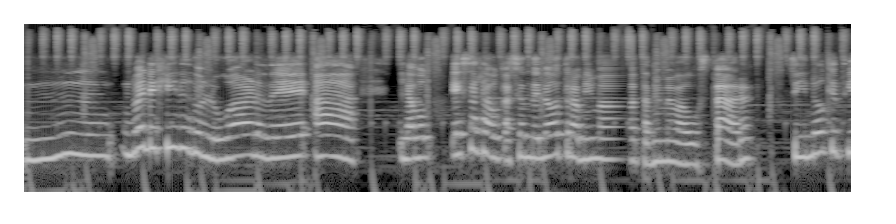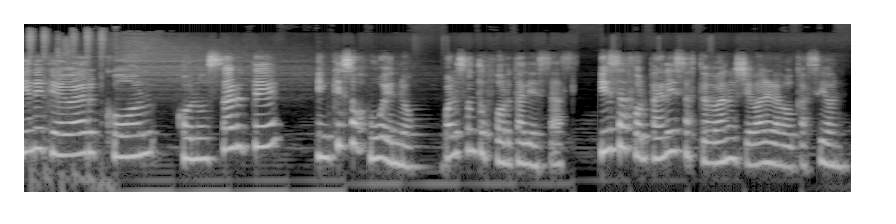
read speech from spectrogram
no elegís desde un lugar de, ah, esa es la vocación del otro, a mí también me va a gustar, sino que tiene que ver con conocerte en qué sos bueno, cuáles son tus fortalezas. Y esas fortalezas te van a llevar a la vocación,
